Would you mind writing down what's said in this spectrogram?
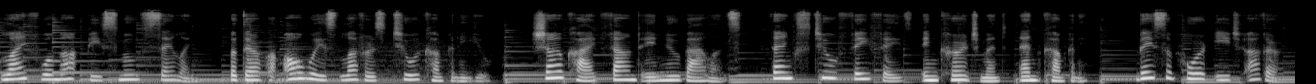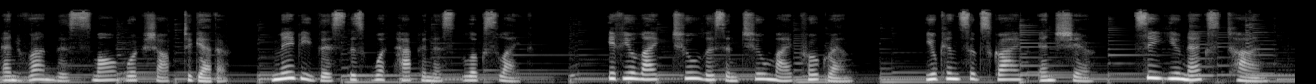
Life will not be smooth sailing, but there are always lovers to accompany you. Xiaokai found a new balance, thanks to Fei Fei's encouragement and company. They support each other and run this small workshop together. Maybe this is what happiness looks like. If you like to listen to my program, you can subscribe and share. See you next time.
